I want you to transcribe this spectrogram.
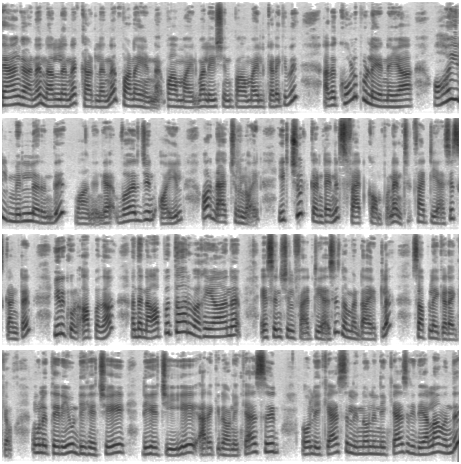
தேங்காய் எண்ணெய் நல்லெண்ணெய் கடலெண்ணெய் பனை எண்ணெய் palm oil Malaysian palm oil கிடைக்குது. அதை கொழுப்புள்ள எண்ணெயா ஆயில் மில்லிருந்து வாங்குங்க. Virgin oil or natural oil it should contain its fat component fatty acids content இருக்கணும். அப்போ தான் அந்த நாற்பத்தாறு வகையான எசென்ஷியல் ஃபேட்டி ஆசிட்ஸ் நம்ம டயட்டில் சப்ளை கிடைக்கும். உங்களுக்கு தெரியும் DHA DHEA arachidonic acid oleic acid linolenic acid இது எல்லாம் வந்து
